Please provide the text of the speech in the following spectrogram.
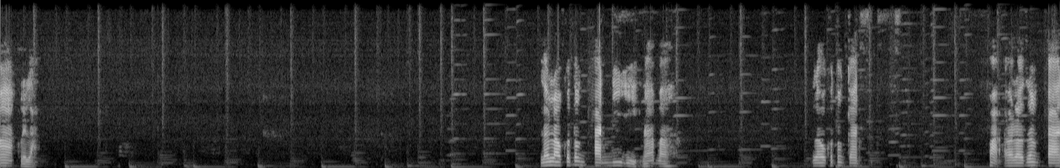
มากๆเลยล่ะ แล้วเราก็ต้องการนี่อีกนะมา เราก็ต้องการฝาเราต้องการ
